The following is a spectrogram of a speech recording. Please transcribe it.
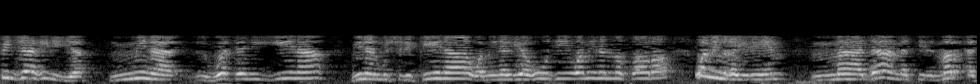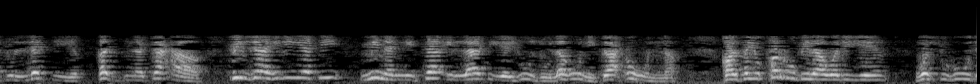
في الجاهلية من الوثنيين من المشركين ومن اليهود ومن النصارى ومن غيرهم. ما دامت المرأة التي قد نكحها في الجاهلية من النساء اللاتي يجوز له نكاحهن. قال فيقر بلا ولي وشهود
